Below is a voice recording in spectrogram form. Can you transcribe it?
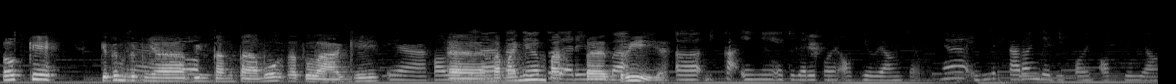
Oke, kita masih Ya, punya bintang tamu satu lagi. ya kalau Eh, namanya Mbak Badri ya. eh, Ika ini itu dari point of view yang ceweknya ini sekarang jadi point of view yang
